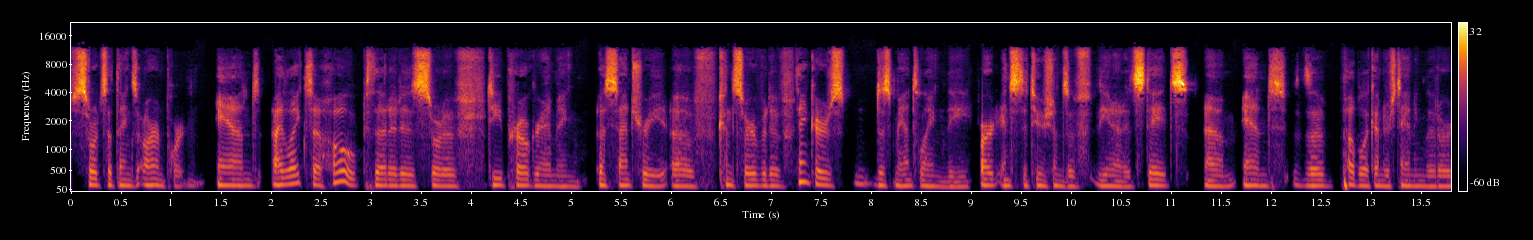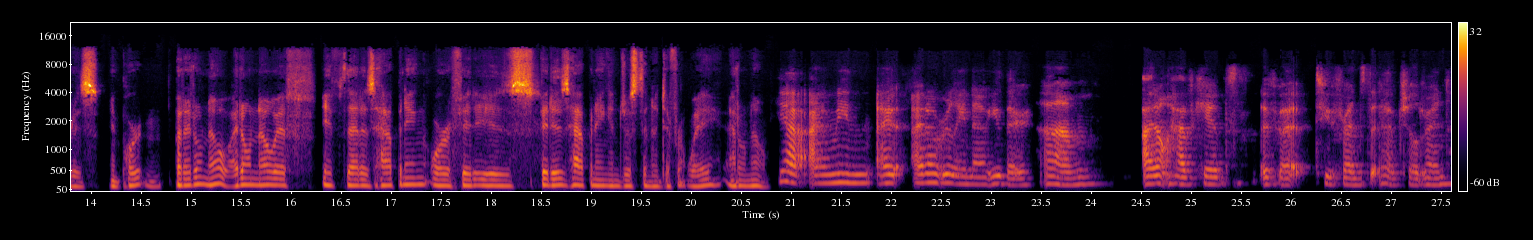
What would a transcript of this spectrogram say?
sorts of things are important. And I like to hope that it is sort of deprogramming a century of conservative thinkers dismantling the art institutions of the United States um, and the public understanding that art is important. But i don't know. I don't know if if that is happening or if it is if it is happening and just in a different way. I don't know. Yeah i mean i i don't really know either. Um i don't have kids. I've got two friends that have children.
